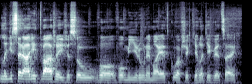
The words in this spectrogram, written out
lidi se rádi tvářejí, že jsou o, o míru, nemajetku a všech těchto těch věcech,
